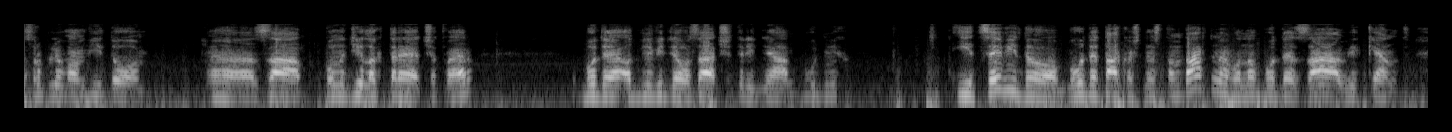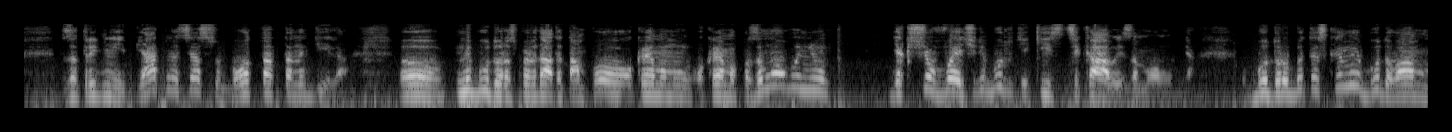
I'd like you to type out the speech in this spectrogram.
Зроблю вам відео е, за понеділок-четвер буде одне відео за 4 дня будніх. І це відео буде також нестандартне, воно буде за вікенд, за 3 дні: п'ятниця, субота та неділя. Е, Не буду розповідати там по окремому, окремо по замовленню. Якщо ввечері будуть якісь цікаві замовлення, буду робити скрини, буду вам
